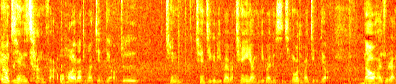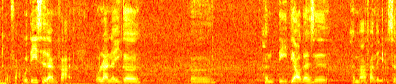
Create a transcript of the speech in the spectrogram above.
因为我之前是长发，我后来把头发剪掉，就是前前几个礼拜吧，前一两个礼拜的事情，我把头发剪掉。然后我还去染头发，我第一次染发，我染了一个，嗯，很低调，但是。很麻烦的颜色，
